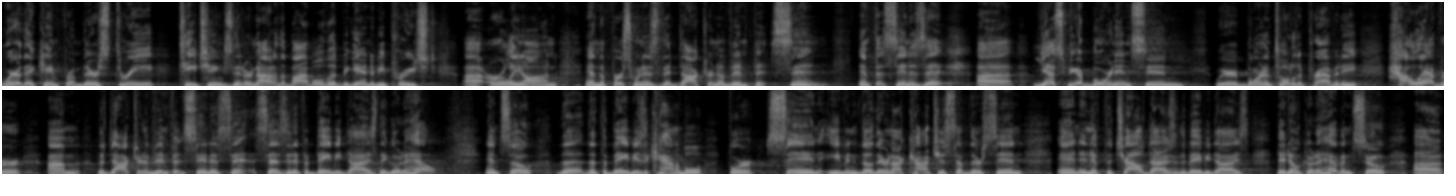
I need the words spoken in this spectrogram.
where they came from. There's three teachings that are not in the Bible that began to be preached uh, early on. And the first one is the doctrine of infant sin. Infant sin is that, uh, yes, we are born in sin, we are born in total depravity. However, um, the doctrine of infant sin is, says that if a baby dies, they go to hell. And so the, that the baby is accountable for sin, even though they're not conscious of their sin. And, and if the child dies or the baby dies, they don't go to heaven. So, uh,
